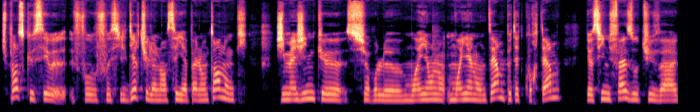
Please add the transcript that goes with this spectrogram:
je pense que c'est euh, faut, faut aussi le dire, tu l'as lancé il y a pas longtemps, donc j'imagine que sur le moyen moyen long terme, peut-être court terme, il y a aussi une phase où tu vas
